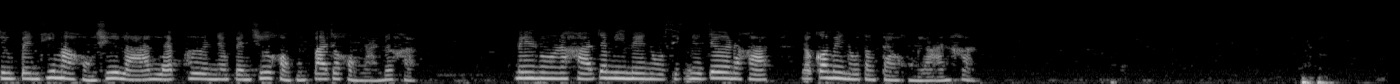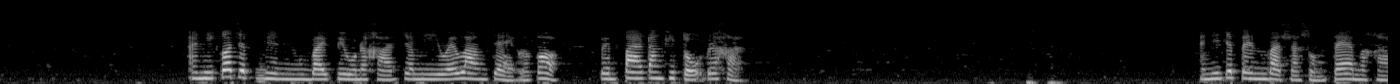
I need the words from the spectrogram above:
จึงเป็นที่มาของชื่อร้าน และเพลินยังเป็นชื่อของคุณป้าเจ้าของร้านด้วยค่ะ เมนูนะคะจะมีเมนูซิกเนเจอร์นะคะ แล้วก็เมนูต่างๆของร้านค่ะอันนี้ก็จะเป็นใบปลิวนะคะ จะมีไว้วางแจกแล้วก็ เป็นป้ายตั้งที่โต๊ะด้วยค่ะ อันนี้จะเป็นบัตรสะสมแต้มนะคะ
